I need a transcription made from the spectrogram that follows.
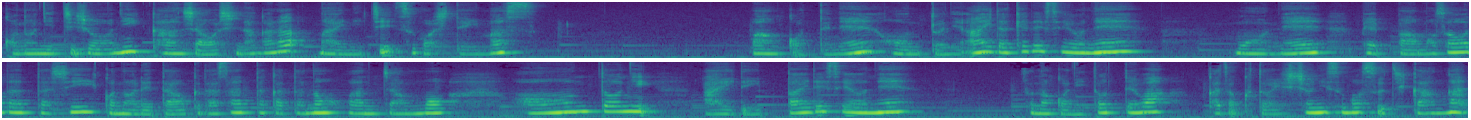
この日常に感謝をしながら毎日過ごしています。ワンコってね本当に愛だけですよね。もうねペッパーもそうだったしこのレターをくださった方のワンちゃんも本当に愛でいっぱいですよね。その子にとっては家族と一緒に過ごす時間が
